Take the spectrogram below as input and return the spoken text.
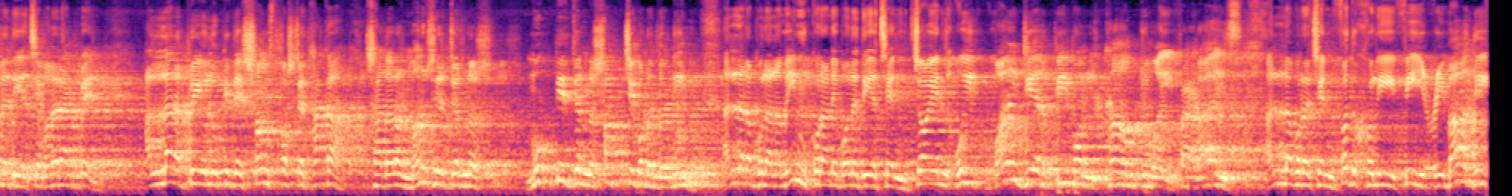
করে দিয়েছে মনে রাখবেন আল্লাহর প্রিয় লোকেদের সংস্পর্শে থাকা সাধারণ মানুষের জন্য, মুক্তির জন্য সবচেয়ে বড় দলিল। আল্লাহ রাব্বুল আলামিন কোরআনে বলে দিয়েছেন join with my dear people come to my paradise আল্লাহ বলেছেন, ফাদখুলি ফি ইবাদি,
